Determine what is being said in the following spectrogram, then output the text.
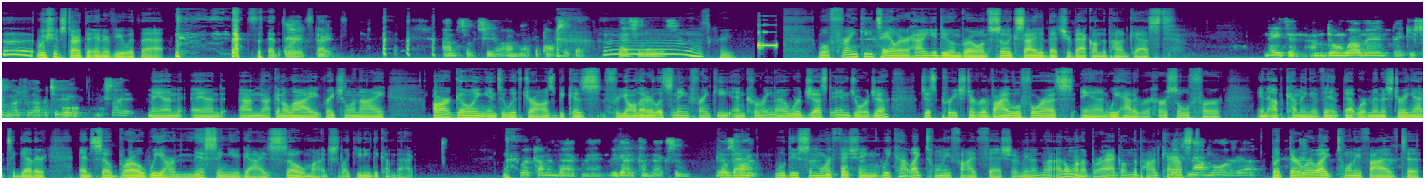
Uh, we should start the interview with that. that's that's where it starts. I'm so chill. I'm like a popsicle. That's hilarious. That's great. Well, Frankie Taylor, how you doing, bro? I'm so excited that you're back on the podcast. Nathan, I'm doing well, man. Thank you so much for the opportunity. I'm excited. Man, and I'm not going to lie, Rachel and I are going into withdrawals because for y'all that are listening, Frankie and Karina were just in Georgia, just preached a revival for us, and we had a rehearsal for an upcoming event that we're ministering at together. And so, bro, we are missing you guys so much. Like, you need to come back. we're coming back, man. We got to come back soon. Come back. Fun. We'll do some more fishing. we caught like 25 fish. I mean, I'm not, I don't want to brag on the podcast. It's not more, yeah. But there were like 25 to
